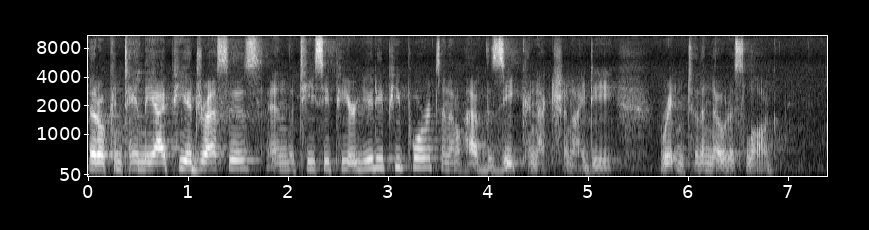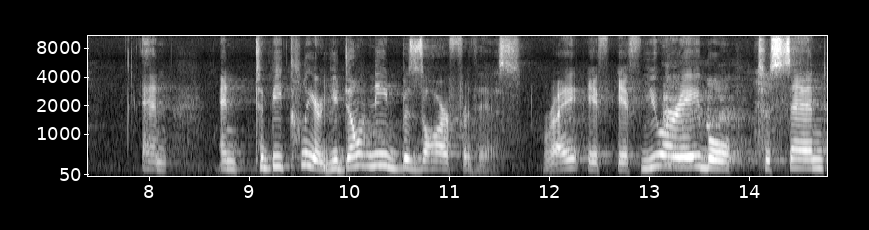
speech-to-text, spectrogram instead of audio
It'll contain the IP addresses and the TCP or UDP ports, and it'll have the Zeek connection ID written to the notice log. And, and to be clear, you don't need BZAR for this, right? If, if you are able to send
